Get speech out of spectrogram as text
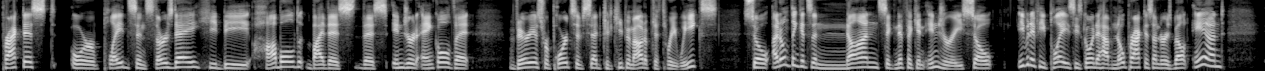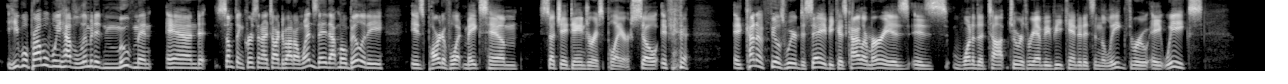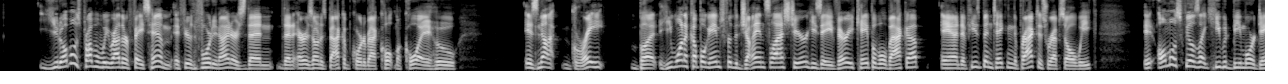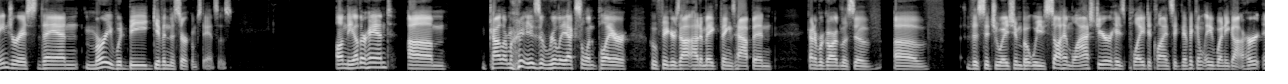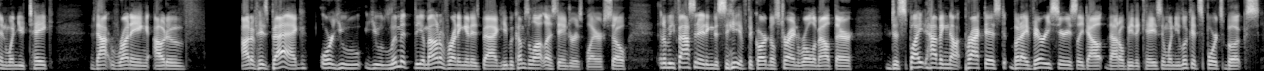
practiced or played since Thursday. He'd be hobbled by this this injured ankle that various reports have said could keep him out up to 3 weeks. So I don't think it's a non-significant injury. So even if he plays, he's going to have no practice under his belt and he will probably have limited movement and something Chris and I talked about on Wednesday, that mobility is part of what makes him such a dangerous player. So if it kind of feels weird to say because Kyler Murray is is one of the top two or three MVP candidates in the league through eight weeks, you'd almost probably rather face him if you're the 49ers than than Arizona's backup quarterback Colt McCoy, who is not great, but he won a couple games for the Giants last year. He's a very capable backup. And if he's been taking the practice reps all week, it almost feels like he would be more dangerous than Murray would be given the circumstances. On the other hand, um, Kyler Murray is a really excellent player who figures out how to make things happen, kind of regardless of of the situation, but we saw him last year. His play declined significantly when he got hurt. And when you take that running out of out of his bag, or you you limit the amount of running in his bag, he becomes a lot less dangerous player. So it'll be fascinating to see if the Cardinals try and roll him out there despite having not practiced, but I very seriously doubt that'll be the case. And when you look at sports books,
